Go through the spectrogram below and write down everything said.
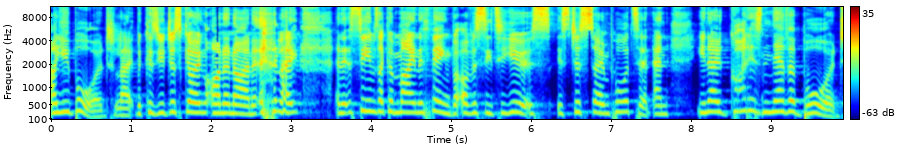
are you bored? Like, because you're just going on and on, like, and it seems like a minor thing, but obviously to you, it's, it's just so important. And, you know, God is never bored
